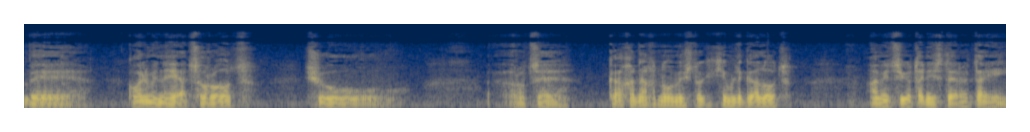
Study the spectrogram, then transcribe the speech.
בכל מיני הצורות שהוא רוצה. כך אנחנו משתוקקים לגלות המציאות הנסתרת ההיא.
